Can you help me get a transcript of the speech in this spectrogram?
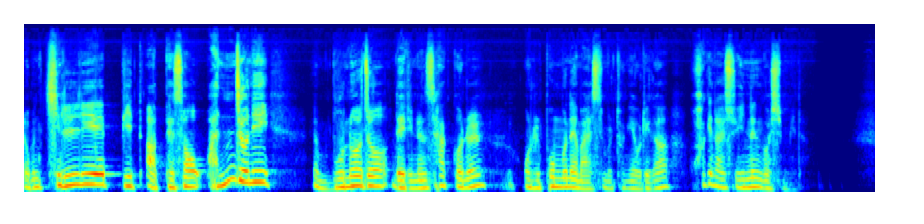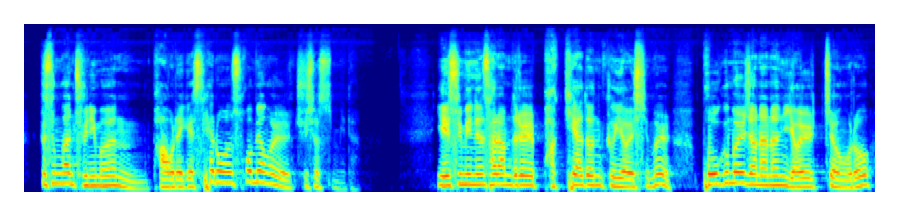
여러분 진리의 빛 앞에서 완전히 무너져 내리는 사건을 오늘 본문의 말씀을 통해 우리가 확인할 수 있는 것입니다. 그 순간 주님은 바울에게 새로운 소명을 주셨습니다. 예수 믿는 사람들을 박해하던 그 열심을 복음을 전하는 열정으로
